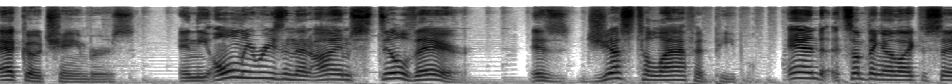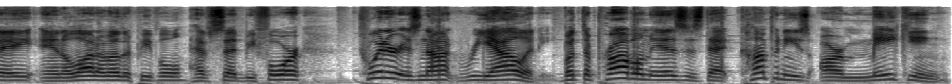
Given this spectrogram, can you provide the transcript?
echo chambers. And the only reason that I'm still there is just to laugh at people. And it's something I like to say, and a lot of other people have said before, Twitter is not reality. But the problem is, is that companies are making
